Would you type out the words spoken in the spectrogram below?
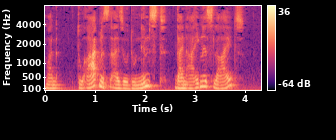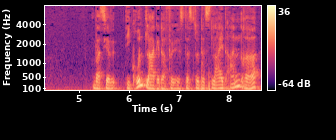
Man, du atmest also, du nimmst dein eigenes Leid, was ja die Grundlage dafür ist, dass du das Leid anderer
